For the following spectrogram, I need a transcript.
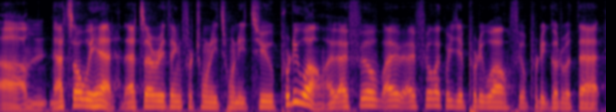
Um, that's all we had. That's everything for 2022. Pretty well. I, I feel I, I, feel like we did pretty well. Feel pretty good with that.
